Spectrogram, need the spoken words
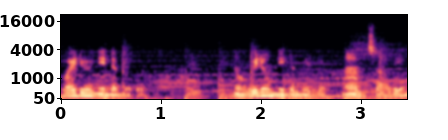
Why do you need a mirror? No we don't need a mirror. I'm sorry.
